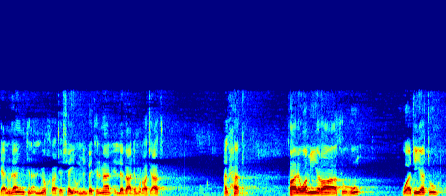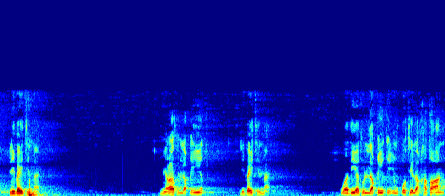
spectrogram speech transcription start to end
لأنه لا يمكن أن يخرج شيء من بيت المال إلا بعد مراجعة الحاكم. قال وميراثه وديته لبيت المال. ميراث اللقيط لبيت المال. ودية اللقيط إن قتل خطأ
